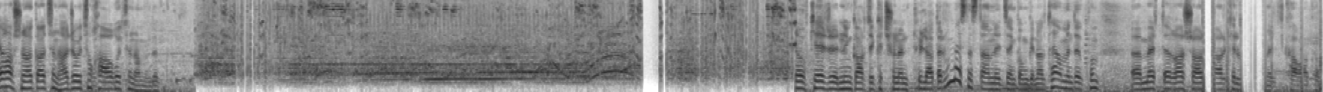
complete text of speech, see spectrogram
Եղավ շնորհակալություն, հաջողություն, խաղաղություն ամեն դեպքում։ ովքեր նույն կարծիքը չունեն թույլատրվում ես նստանից են կողմ գնալ թե ամեն դեպքում մեր տեղաշարքել մեր քաղաքը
